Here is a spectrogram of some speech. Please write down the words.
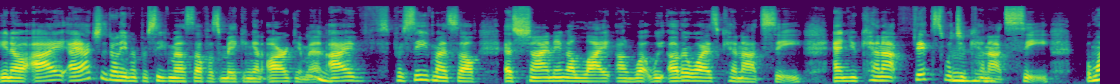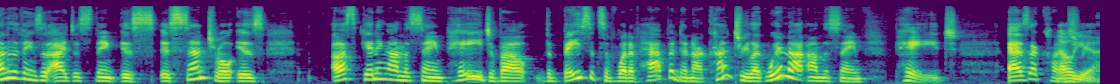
You know, I, I actually don't even perceive myself as making an argument. Mm-hmm. I perceive myself as shining a light on what we otherwise cannot see. And you cannot fix what mm-hmm. you cannot see. But one of the things that I just think is is central is us getting on the same page about the basics of what have happened in our country. Like we're not on the same page as a country oh, yeah.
